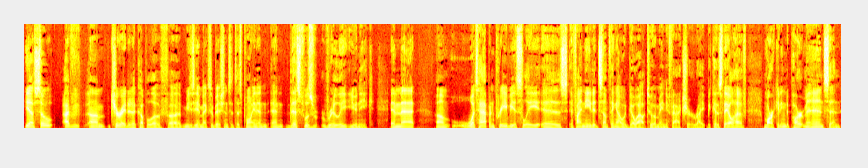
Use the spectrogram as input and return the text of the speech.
Yeah, so I've um, curated a couple of uh, museum exhibitions at this point, and, and this was really unique in that um, what's happened previously is if I needed something, I would go out to a manufacturer, right? Because they all have marketing departments, and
